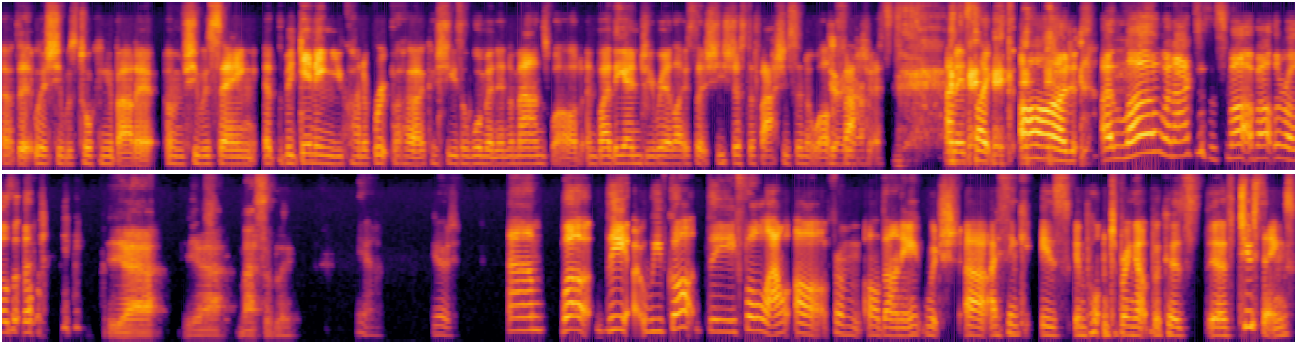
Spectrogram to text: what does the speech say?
uh, that, where she was talking about it. Um, she was saying at the beginning you kind of root for her because she's a woman in a man's world, and by the end you realize that she's just a fascist in a world yeah, of fascists. Yeah. and it's like, God, I love when actors are smart about the roles that they're playing. Yeah, yeah, massively. Yeah, good. Um, well, the we've got the fallout art from Aldhani, which uh, I think is important to bring up because of two things.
